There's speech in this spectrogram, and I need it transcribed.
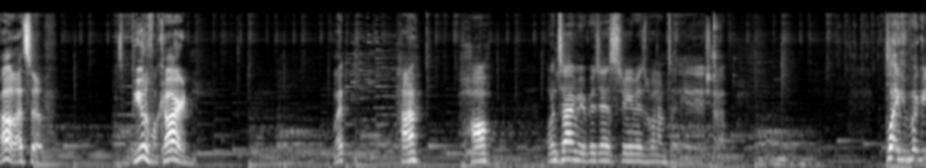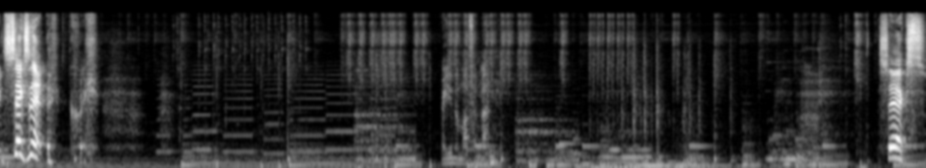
Oh, that's a, that's a beautiful card. What? Huh? Huh? One time your bitch ass stream is when I'm t- yeah, yeah, shut up. Six it! Quick. Are you the muffin man? Hmm. Six!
